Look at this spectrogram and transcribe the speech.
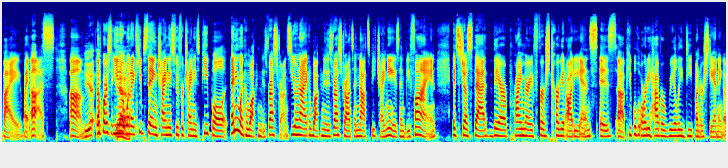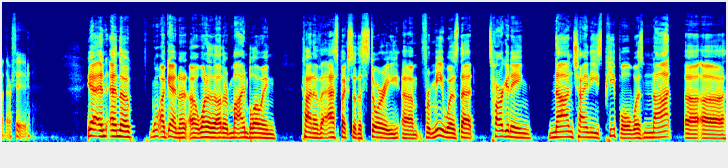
by by us. Um, yeah, of course, you yeah. know when I keep saying Chinese food for Chinese people, anyone can walk into these restaurants. You and I can walk into these restaurants and not speak Chinese and be fine. It's just that their primary first target audience is uh, people who already have a really deep understanding of their food. Yeah, and and the again uh, uh one of the other mind blowing kind of aspects of the story um, for me was that targeting non Chinese people was not. Uh, uh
